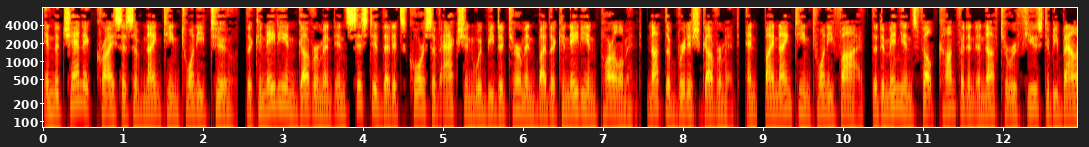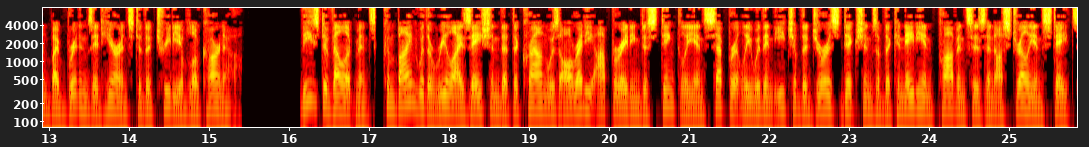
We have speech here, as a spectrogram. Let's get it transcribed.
In the Chanak Crisis of 1922, the Canadian government insisted that its course of action would be determined by the Canadian Parliament, not the British government, and, by 1925, the Dominions felt confident enough to refuse to be bound by Britain's adherence to the Treaty of Locarno. These developments, combined with a realization that the Crown was already operating distinctly and separately within each of the jurisdictions of the Canadian provinces and Australian states,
